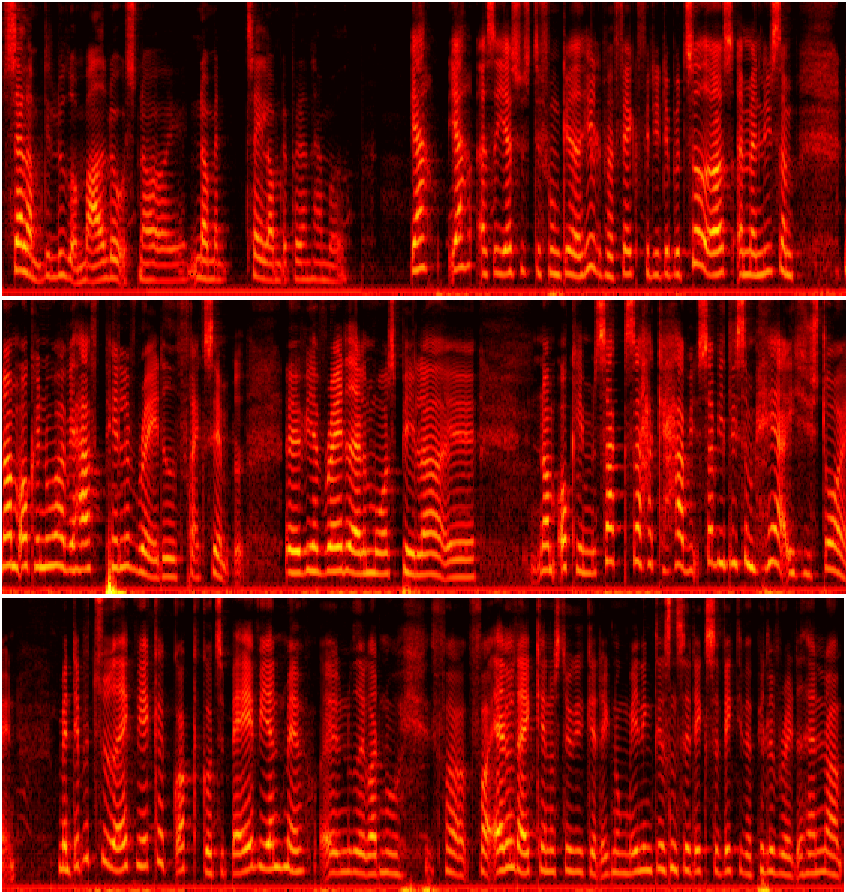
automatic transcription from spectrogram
selvom det lyder meget låst, når, øh, når man taler om det på den her måde. Ja, ja, altså jeg synes, det fungerede helt perfekt, fordi det betød også, at man ligesom, Nå, okay, nu har vi haft pillerated, for eksempel. Øh, vi har rated alle mors piller, øh, Nå, okay, men så, så, har, har vi, så er vi ligesom her i historien. Men det betyder ikke, at vi ikke kan, godt kan gå tilbage. Vi endte med, øh, nu ved jeg godt nu, for, for alle, der ikke kender stykket, giver det ikke nogen mening. Det er sådan set ikke så vigtigt, hvad pillerated handler om.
